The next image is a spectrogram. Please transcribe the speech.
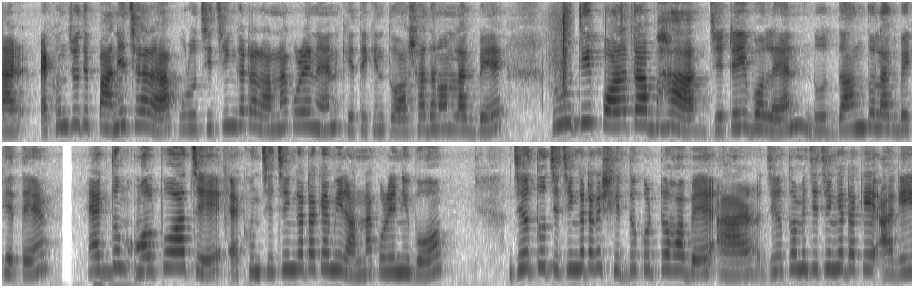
আর এখন যদি পানি ছাড়া পুরো চিচিঙ্গাটা রান্না করে নেন, খেতে কিন্তু অসাধারণ লাগবে। রুটি, পরাটা, ভাত, যেটাই বলেন, দুর্দান্ত লাগবে খেতে। একদম অল্প আছে, এখন চিচিঙ্গাটাকে আমি রান্না করে নিব। যেহেতু চিচিঙ্গাটাকে সিদ্ধ করতে হবে, আর যেহেতু আমি চিচিঙ্গাটাকে আগেই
